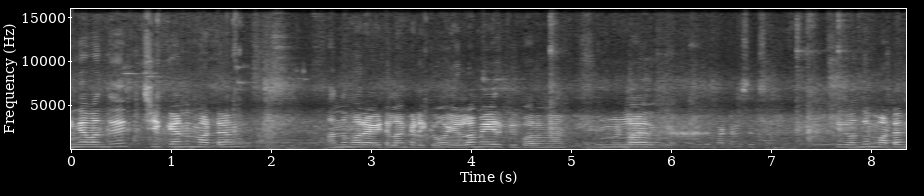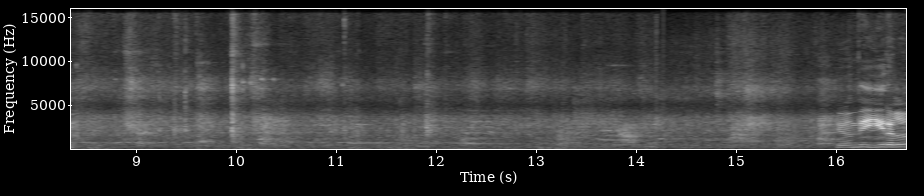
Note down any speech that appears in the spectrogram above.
இங்கே வந்து சிக்கன் மட்டன் அந்த மாதிரி ஐட்டம்லாம் கிடைக்கும். எல்லாமே இருக்குது பாருங்கள் ஃபுல்லாக இருக்குது இது வந்து மட்டன் இது வந்து ஈரல்.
